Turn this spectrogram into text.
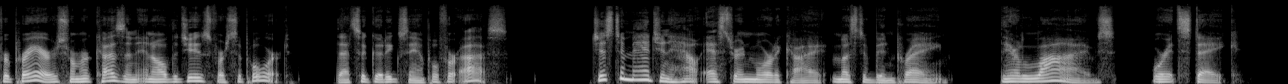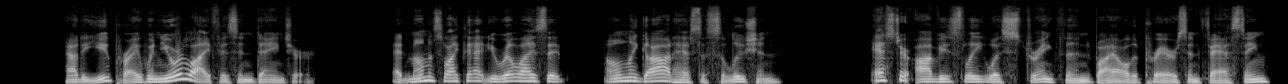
for prayers from her cousin and all the Jews for support. That's a good example for us. Just imagine how Esther and Mordecai must have been praying. Their lives were at stake. How do you pray when your life is in danger? At moments like that, you realize that only God has the solution. Esther obviously was strengthened by all the prayers and fasting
